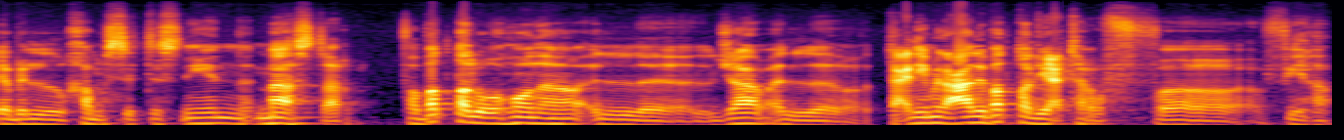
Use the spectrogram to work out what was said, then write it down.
قبل خمس ست سنين ماستر فبطلوا هنا التعليم العالي بطل يعترف آه، فيها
